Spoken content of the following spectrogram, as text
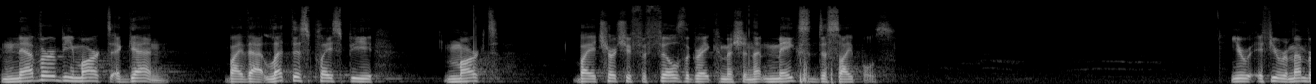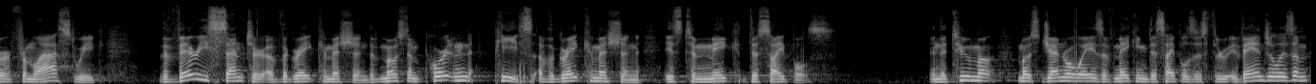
never be marked again by that. Let this place be marked by a church who fulfills the Great Commission, that makes disciples. You, if you remember from last week, the very center of the Great Commission, the most important piece of the Great Commission, is to make disciples. And the two mo- most general ways of making disciples is through evangelism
